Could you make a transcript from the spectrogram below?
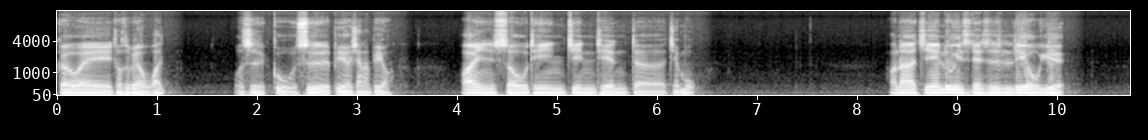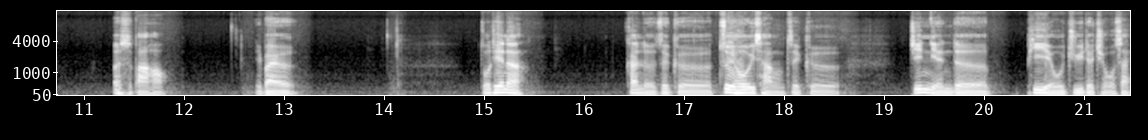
各位投资朋友，晚，我是股市比尔强的比尔，欢迎收听今天的节目。好，那今天录音时间是六月二十八号，礼拜二。昨天呢，看了这个最后一场这个今年的 PLG 的球赛，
